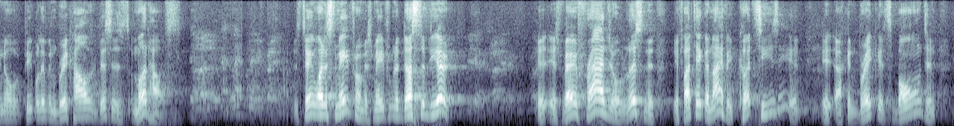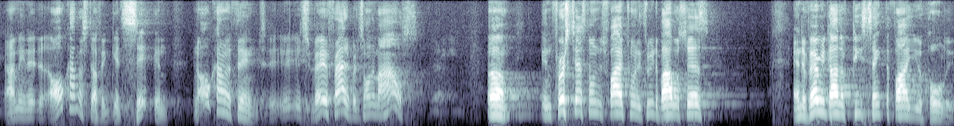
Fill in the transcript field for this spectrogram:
You know, people live in brick houses. This is a mud house. I'm just telling you what it's made from. It's made from the dust of the earth. it's very fragile. Listen, if I take a knife, it cuts easy. It, it, I can break its bones, and I mean, it, all kind of stuff. It gets sick and, and all kind of things. it's very fragile, but it's only my house. Um, in 1 Thessalonians 5.23, the Bible says, And the very God of peace sanctify you wholly.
